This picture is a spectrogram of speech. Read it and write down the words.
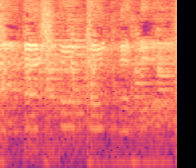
Emerson Rothbard.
